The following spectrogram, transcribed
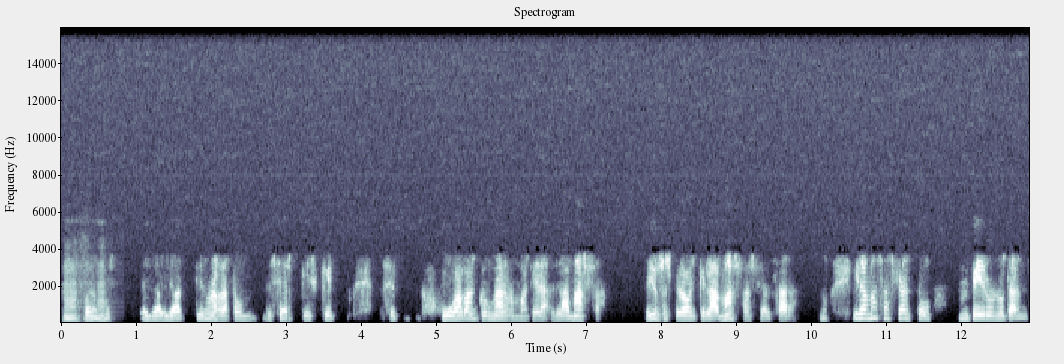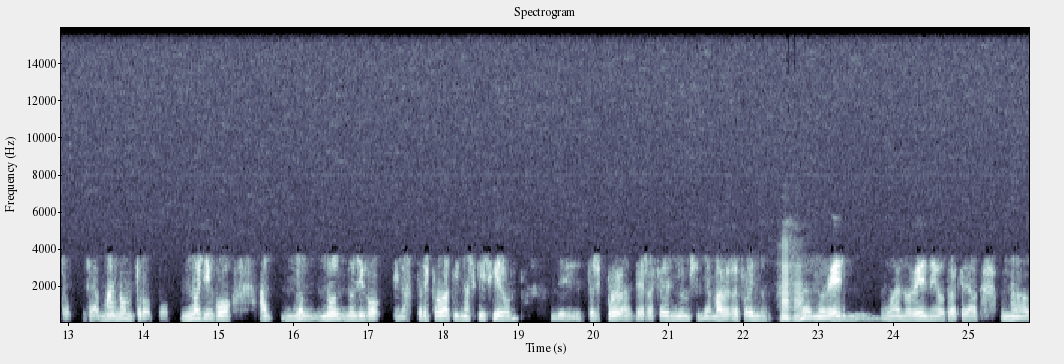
¿no? Bueno, pues en realidad tiene una razón de ser, que es que se jugaban con un arma que era la masa. Ellos esperaban que la masa se alzara. ¿no? Y la masa se alzó, pero no tanto, o sea, más non tropo. No llegó, a, no, no, no llegó en las tres probatinas que hicieron, de tres pruebas de referéndum sin llamar referéndum, una 9N, otra que era una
